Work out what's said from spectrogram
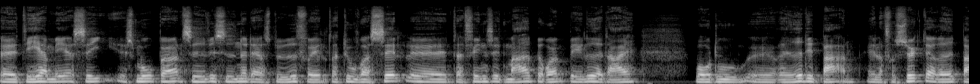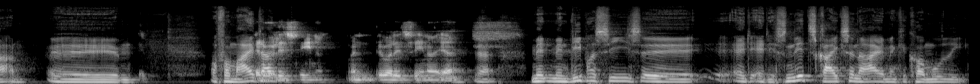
det her med at se små børn sidde ved siden af deres døde forældre. Du var selv, øh, der findes et meget berømt billede af dig, hvor du øh, reddede et barn, eller forsøgte at redde et barn. Øh, og for mig... Det var der, lidt senere, men det var lidt senere, ja. ja. Men, men lige præcis, øh, er, er det sådan et skrækscenarie, man kan komme ud i?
